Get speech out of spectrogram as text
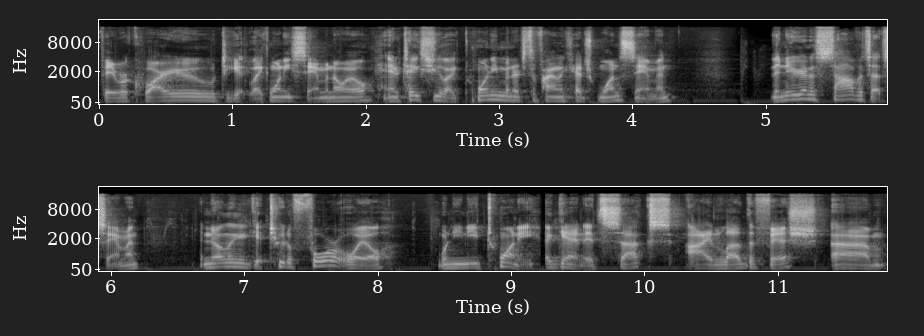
They require you to get like 20 salmon oil and it takes you like 20 minutes to finally catch one salmon then you're to salvage that salmon and you're only to get two to four oil when you need 20. Again, it sucks. I love the fish. Um,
